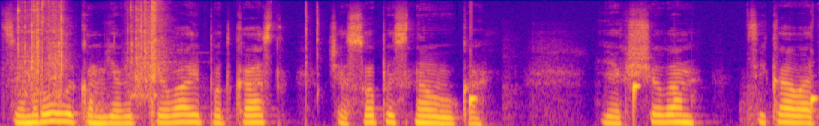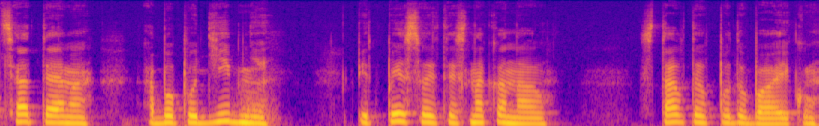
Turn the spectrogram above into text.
Цим роликом я відкриваю подкаст Часопис Наука. Якщо вам цікава ця тема або подібні, підписуйтесь на канал, ставте вподобайку.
